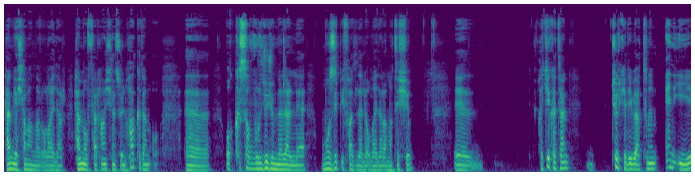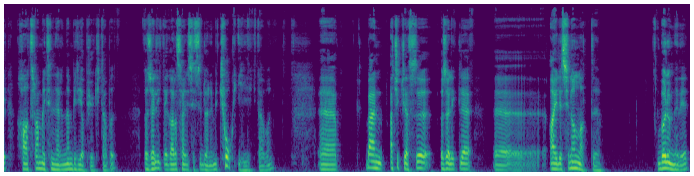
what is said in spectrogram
hem yaşananlar, olaylar, hem o Ferhan Şensoy'un hakikaten o, e, o kısa vurucu cümlelerle, muzip ifadelerle olaylar anlatışı e, hakikaten Türk Edebiyatı'nın en iyi hatıra metinlerinden biri yapıyor kitabı. Özellikle Galatasaray Lisesi dönemi çok iyi kitabın. E, ben açıkçası özellikle e, ailesini anlattığı bölümleri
